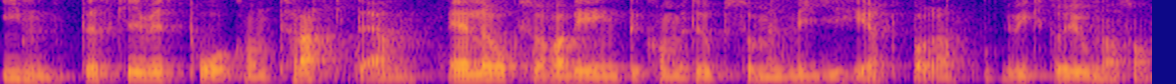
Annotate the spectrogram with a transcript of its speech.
inte skrivit på kontrakt än. Eller också har det inte kommit upp som en nyhet bara. Viktor Jonasson.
